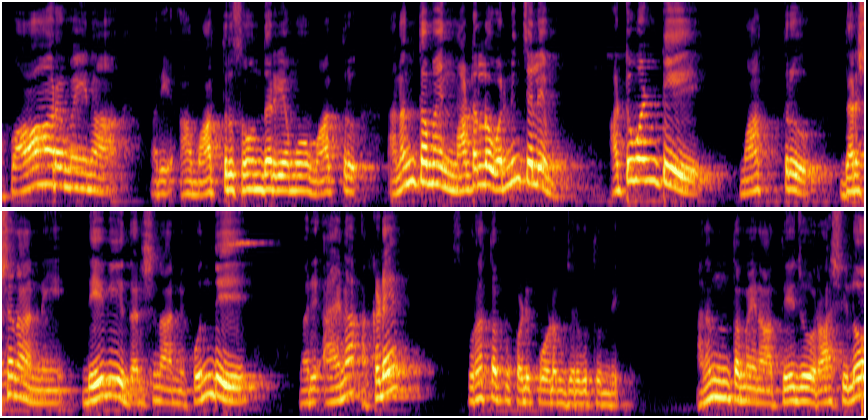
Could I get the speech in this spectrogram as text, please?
అపారమైన మరి ఆ మాతృ సౌందర్యము మాతృ అనంతమైన మాటల్లో వర్ణించలేము. అటువంటి మాతృ దర్శనాన్ని దేవీ దర్శనాన్ని పొంది మరి ఆయన అక్కడే స్పృహ తప్పి పడిపోవడం జరుగుతుంది. అనంతమైన ఆ తేజో రాశిలో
